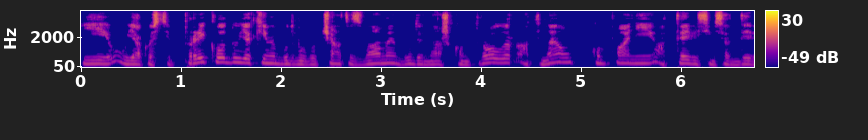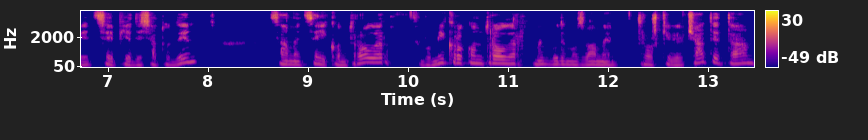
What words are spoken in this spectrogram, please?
І у якості прикладу, який ми будемо вивчати з вами, буде наш контролер Atmel компанії AT89C51. Саме цей контролер або мікроконтролер ми будемо з вами трошки вивчати та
